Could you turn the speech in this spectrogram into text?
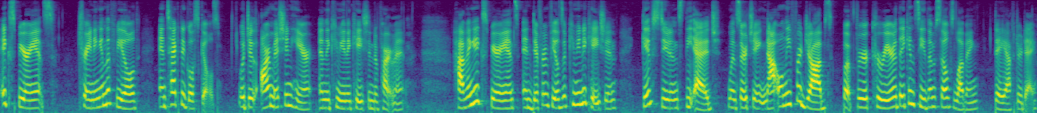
experience, training in the field, and technical skills, which is our mission here in the Communication Department. Having experience in different fields of communication gives students the edge when searching not only for jobs, but for a career they can see themselves loving day after day.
